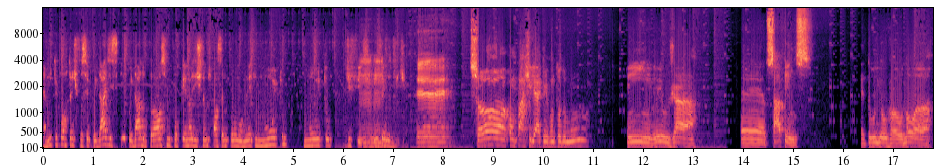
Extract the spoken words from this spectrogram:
É muito importante você cuidar de si, cuidar do próximo, porque nós estamos passando por um momento muito, muito difícil, uhum. infelizmente. É... Só compartilhar aqui com todo mundo. Quem leu já é, Sapiens, é do Yuval Noah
